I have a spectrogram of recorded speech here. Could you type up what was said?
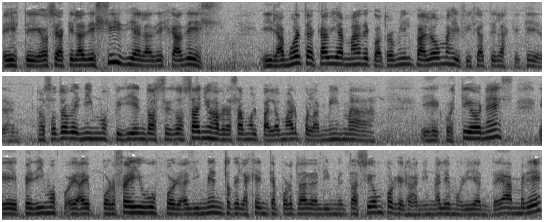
Este, o sea que la desidia, la dejadez y la muerte acá había más de 4.000 palomas y fíjate las que quedan. Nosotros venimos pidiendo hace dos años, abrazamos el palomar por las mismas eh, cuestiones, eh, pedimos eh, por Facebook, por alimento, que la gente aportara alimentación porque los animales morían de hambre.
